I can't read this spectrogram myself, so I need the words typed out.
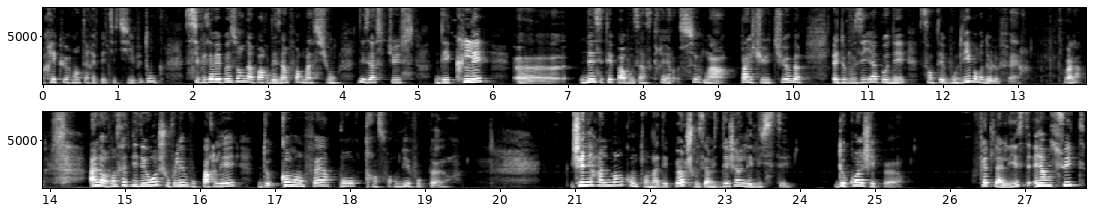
récurrentes et répétitives. Donc, si vous avez besoin d'avoir des informations, des astuces, des clés, euh, n'hésitez pas à vous inscrire sur ma page YouTube et de vous y abonner. Sentez-vous libre de le faire. Voilà. Alors, dans cette vidéo, je voulais vous parler de comment faire pour transformer vos peurs. Généralement, quand on a des peurs, je vous invite déjà à les lister. De quoi j'ai peur? Faites la liste et ensuite,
